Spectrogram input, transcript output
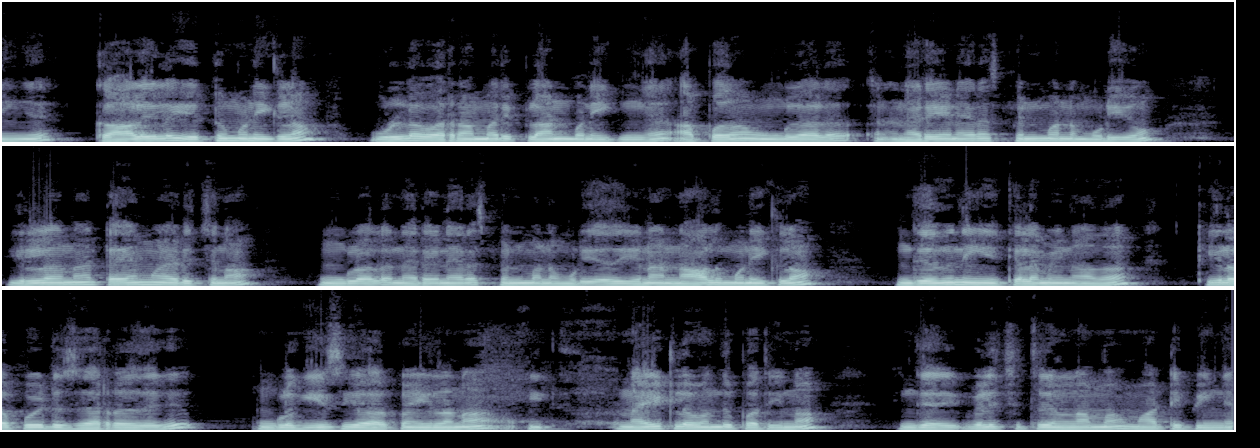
நீங்கள் காலையில் எட்டு மணிக்கெலாம் உள்ளே வர்ற மாதிரி பிளான் பண்ணிக்கோங்க. அப்போ தான் உங்களால் நிறைய நேரம் ஸ்பெண்ட் பண்ண முடியும். இல்லைன்னா டைம் ஆகிடுச்சுன்னா உங்களால் நிறைய நேரம் ஸ்பெண்ட் பண்ண முடியாது. ஏன்னா நாலு மணிக்கெலாம் இங்கேருந்து நீங்கள் கிளம்பினா தான் கீழே போயிட்டு சேர்றதுக்கு உங்களுக்கு ஈஸியாக இருக்கும். இல்லைன்னா நைட்டில் வந்து பார்த்திங்கன்னா இங்கே வெளிச்சத்தில் இல்லாமல் மாட்டிப்பீங்க.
